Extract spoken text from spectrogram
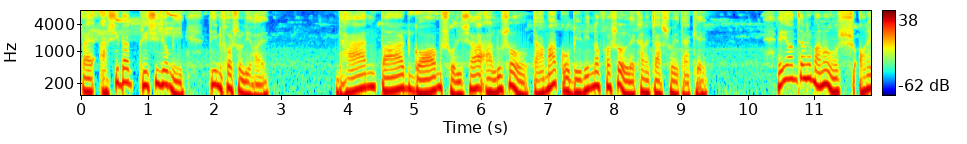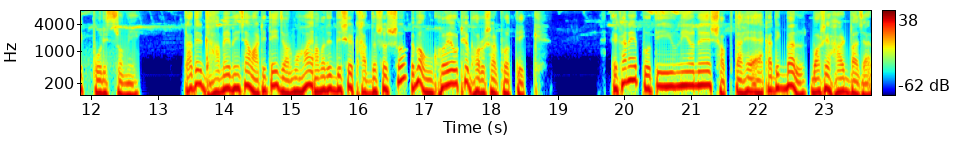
প্রায় আশি ভাগ কৃষি জমি তিন ফসলি হয়। ধান, পাট, গম, সরিষা, আলুসহ তামাক ও বিভিন্ন ফসল এখানে চাষ হয়ে থাকে। এই অঞ্চলের মানুষ অনেক পরিশ্রমী। তাদের ঘামে ভেজা মাটিতেই জন্ম হয় আমাদের দেশের খাদ্যশস্য এবং হয়ে ওঠে ভরসার প্রতীক। এখানে প্রতি ইউনিয়নে সপ্তাহে একাধিকবার বসে হাট বাজার।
